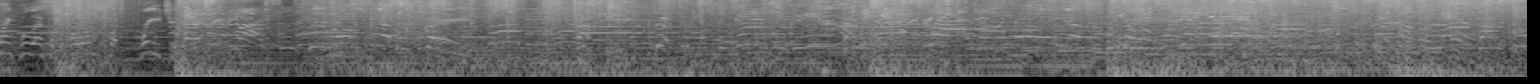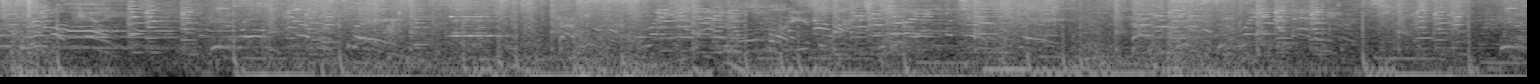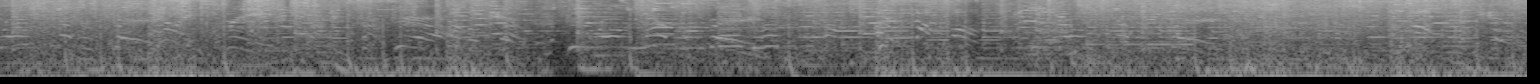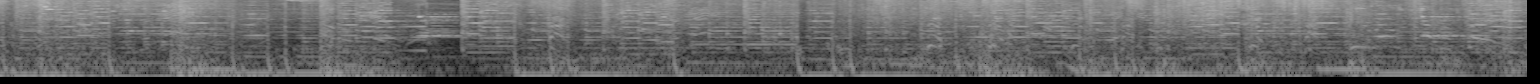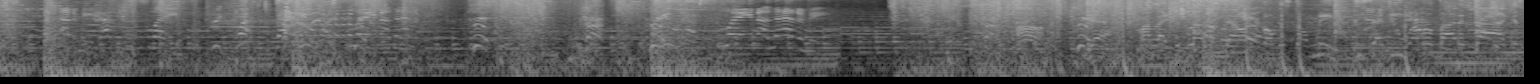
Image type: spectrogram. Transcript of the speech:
tranquil as a poem, but raging. First blood. like the blood now. I'm focused on me. You said you were about to die.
